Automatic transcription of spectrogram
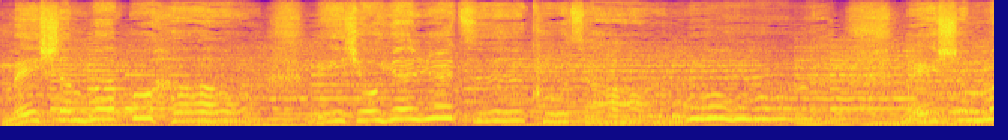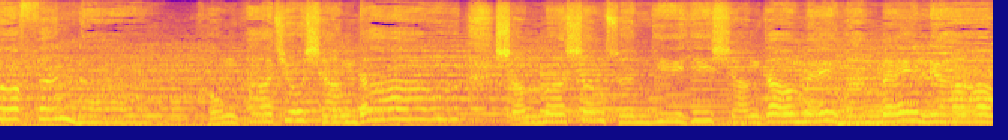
没什么不好，你就怨日子枯燥。没什么烦恼，恐怕就想到什么生存意义？想到没完没了。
